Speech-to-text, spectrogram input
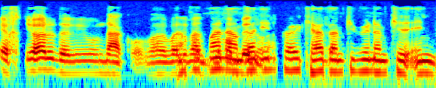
اختیار داری اون نکن. ولی من خب من اول بدونم. این کار کردم که ببینم که این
